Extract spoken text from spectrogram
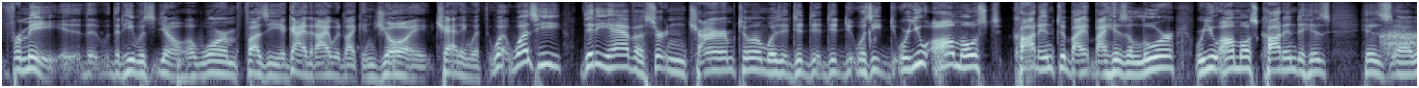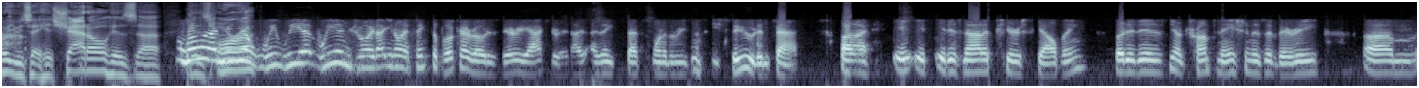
for me, uh, that, that he was, you know, a warm, fuzzy, a guy that I would like enjoy chatting with. What was he? Did he have a certain charm to him? Was it? Did, did, did was he? Were you almost caught into by by his allure? Were you almost caught into his his uh, what do you say? His shadow? His uh, Well, his I mean, we we we enjoyed. You know, I think the book I wrote is very accurate. I, I think that's one of the reasons he sued. In fact, uh, it, it, it is not a pure scalping, but it is. You know, Trump Nation is a very um,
